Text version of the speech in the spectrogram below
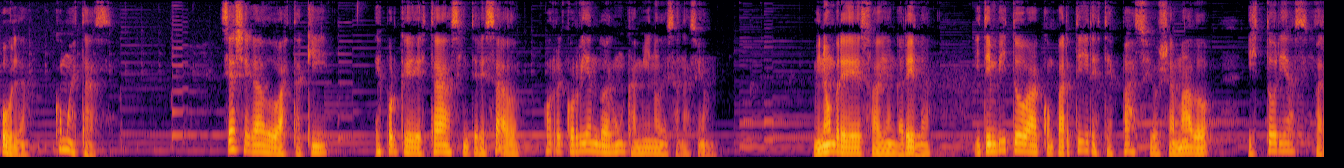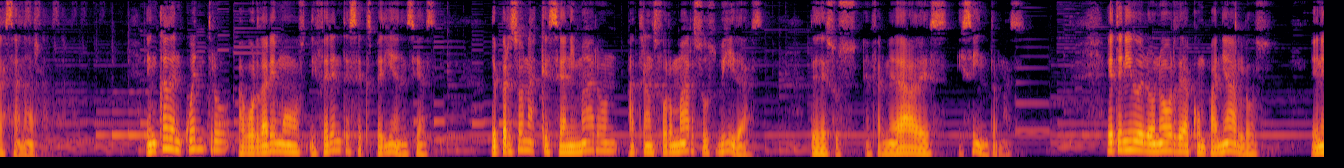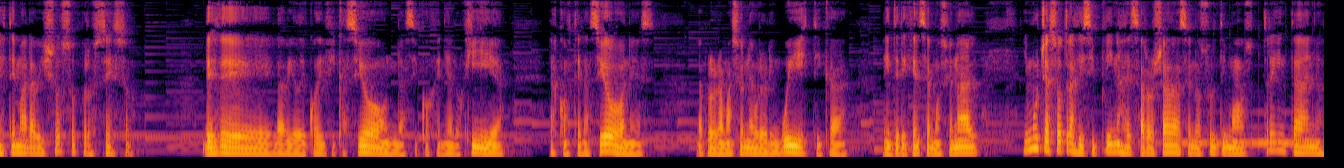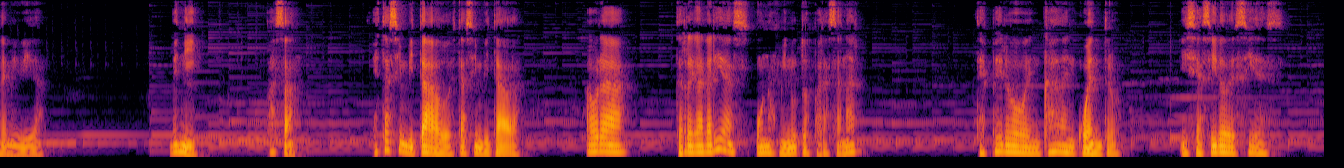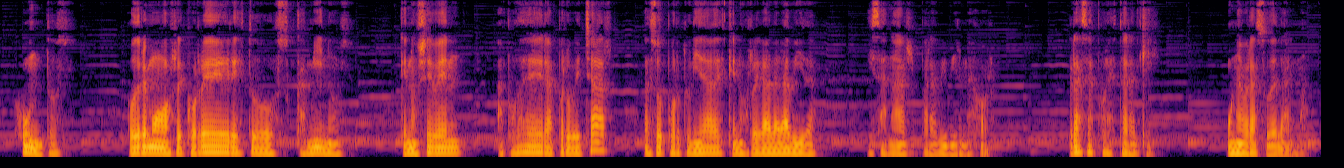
Hola, ¿cómo estás? Si has llegado hasta aquí es porque estás interesado o recorriendo algún camino de sanación. Mi nombre es Fabián Garela y te invito a compartir este espacio llamado Historias para Sanar. En cada encuentro abordaremos diferentes experiencias de personas que se animaron a transformar sus vidas desde sus enfermedades y síntomas He tenido el honor de acompañarlos en este maravilloso proceso, desde la biodecodificación, la psicogenealogía, las constelaciones, la programación neurolingüística, la inteligencia emocional y muchas otras disciplinas desarrolladas en los últimos 30 años de mi vida. Vení, pasa. Estás invitado, estás invitada. Ahora ¿Te regalarías unos minutos para sanar? Te espero en cada encuentro y si así lo decides, juntos podremos recorrer estos caminos que nos lleven a poder aprovechar las oportunidades que nos regala la vida y sanar para vivir mejor. Gracias por estar aquí. Un abrazo del alma.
